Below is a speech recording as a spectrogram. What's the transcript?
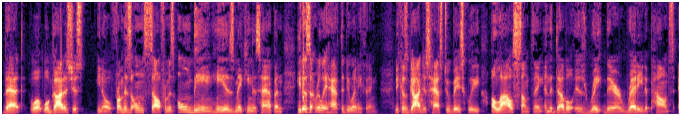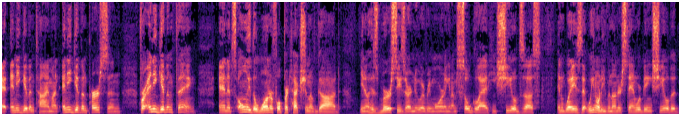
that, well, well, God is just, you know, from his own self, from his own being, he is making this happen. He doesn't really have to do anything because God just has to basically allow something and the devil is right there ready to pounce at any given time on any given person for any given thing. And it's only the wonderful protection of God. You know, His mercies are new every morning, and I'm so glad He shields us in ways that we don't even understand we're being shielded.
